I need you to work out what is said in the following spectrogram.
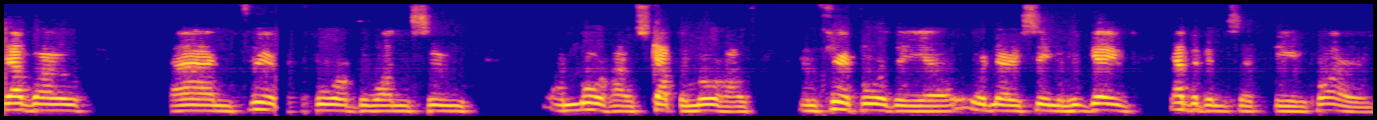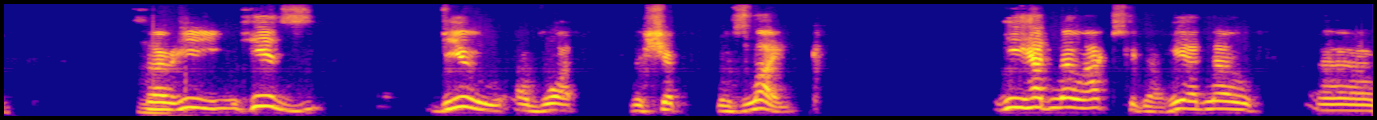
Deveau and three or four of the ones who, and Morehouse, Captain Morehouse, and three or four of the uh, ordinary seamen who gave evidence at the inquiry. So mm. he his view of what the ship was like, he had no axe to go. He had no, uh,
